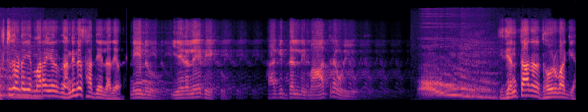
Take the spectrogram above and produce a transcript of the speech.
ಅಷ್ಟು ದೊಡ್ಡ ಮರ ಏರೋದು ನನ್ನಿಂದ ಸಾಧ್ಯ ಇಲ್ಲ ದೇವ್ರೆ. ನೀನು ಏರಲೇಬೇಕು. ಹಾಗಿದ್ದಲ್ಲಿ ಮಾತ್ರ ಉಳಿಯು. ಇದೆಂತ ನನ್ನ ದೌರ್ಭಾಗ್ಯ?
